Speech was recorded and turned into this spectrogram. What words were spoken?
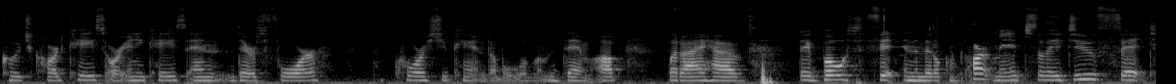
Coach card case or any case, and there's four. Of course, you can double them, them up, but I have, they both fit in the middle compartment, so they do fit,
